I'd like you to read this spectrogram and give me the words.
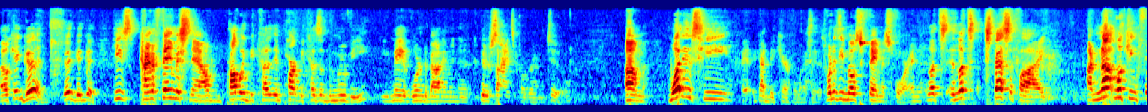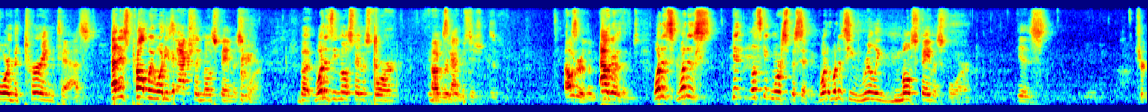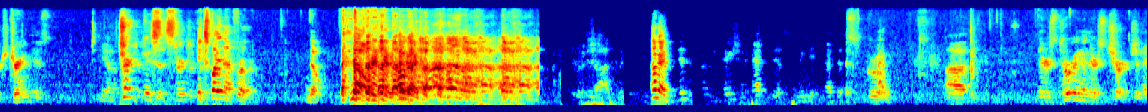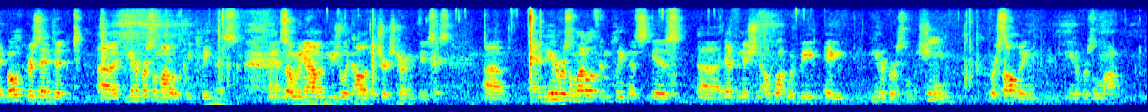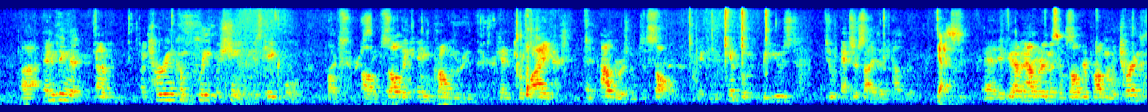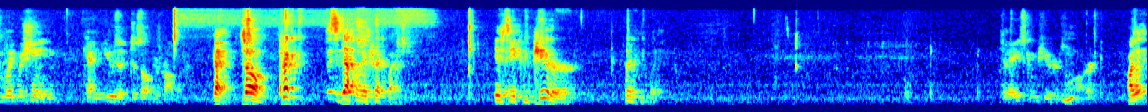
Okay, good, good, good, good. He's kind of famous now, probably because, in part, because of the movie. You may have learned about him in the computer science program too. Um, what is he? I got to be careful when I say this. What is he most famous for? And let's and let's specify. I'm not looking for the Turing test. That is probably what he's actually most famous for. But what is he most famous for? Algorithms. mathematicians? Algorithm. algorithms. What is what is? Get, let's get more specific. What what is he really most famous for? Is Church Turing? Yeah. church, Church- church- Explain that further. No. no. Okay. Okay. did the presentation at this meeting, at this group. Uh, There's Turing and there's Church, and they both presented uh, universal model of completeness. And so we now usually call it the Church-Turing thesis. Uh, And the universal model of completeness is uh, a definition of what would be a universal machine for solving the universal model. Uh, Anything that um, a Turing-complete machine is capable of, of solving any problem can provide an algorithm to solve. It can implement, be used to exercise any algorithm. Yes. And if you have an algorithm that can solve your problem, a Turing-complete machine can use it to solve your problem. Okay. So trick. This is definitely a trick question. Is a computer Turing complete? Today's computers are, Are they?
